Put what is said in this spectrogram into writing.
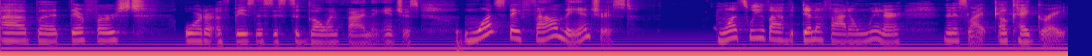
uh, but their first order of business is to go and find the interest. Once they found the interest, once we've identified a winner, then it's like, okay, great.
